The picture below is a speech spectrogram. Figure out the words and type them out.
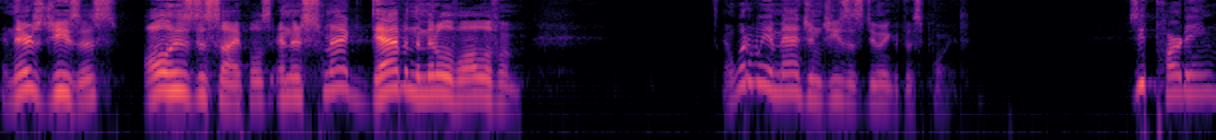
And there's Jesus all his disciples, and they're smack dab in the middle of all of them. And what do we imagine Jesus doing at this point? Is he partying?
